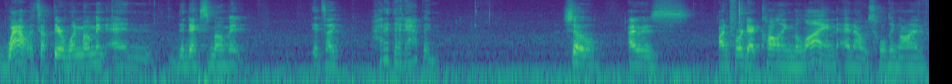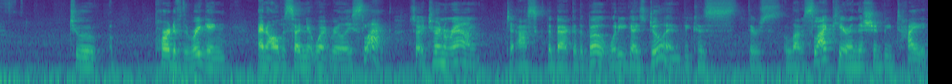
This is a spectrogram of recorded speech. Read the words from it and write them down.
wow, it's up there one moment and the next moment it's like how did that happen? So, I was on foredeck calling the line and I was holding on to a, a part of the rigging and all of a sudden it went really slack. So I turn around to ask the back of the boat, What are you guys doing? Because there's a lot of slack here and this should be tight.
